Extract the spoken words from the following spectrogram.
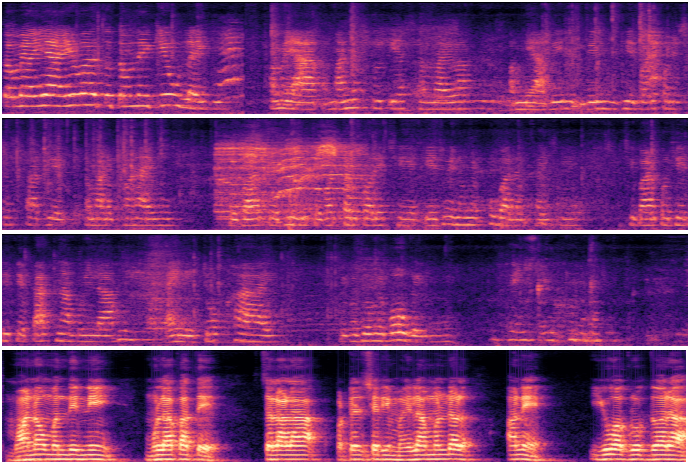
તમે અહીંયા આવ્યા તો તમને કેવું લાગ્યું? અમે આ માનવ સ્મૃતિ આશ્રમમાં આવ્યા. અમને આ બેન બેન જે બાળકોની સંસ્થા જે પ્રમાણે ભણાવ્યું કે બાળકો જે રીતે વર્તન કરે છે એ જોઈને અમને ખૂબ આનંદ થાય છે. પછી બાળકો જે રીતે પ્રાર્થના બોલ્યા અહીંની ચોખ્ખાઈ એ બધું અમે બહુ ગયું થેન્ક યુ માનવ મંદિરની મુલાકાતે ચલાળા પટેલ મહિલા મંડળ અને યુવા ગ્રુપ દ્વારા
